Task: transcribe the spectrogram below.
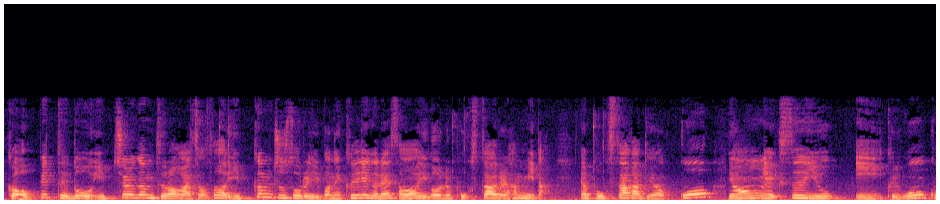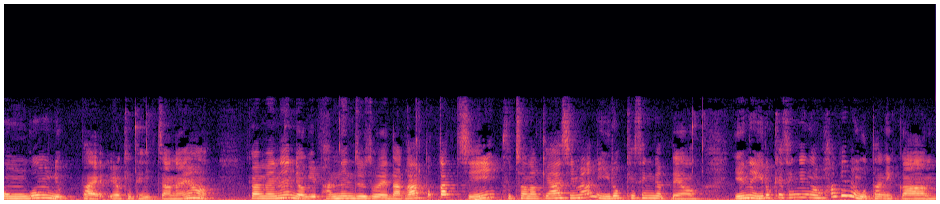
그 업비트도 입출금 들어가셔서 입금 주소를 이번에 클릭을 해서 이거를 복사를 합니다. 복사가 되었고 0x62 그리고 0068 이렇게 돼 있잖아요. 그러면은 여기 받는 주소에다가 똑같이 붙여넣기 하시면 이렇게 생겼대요. 얘는 이렇게 생긴 걸 확인을 못하니까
